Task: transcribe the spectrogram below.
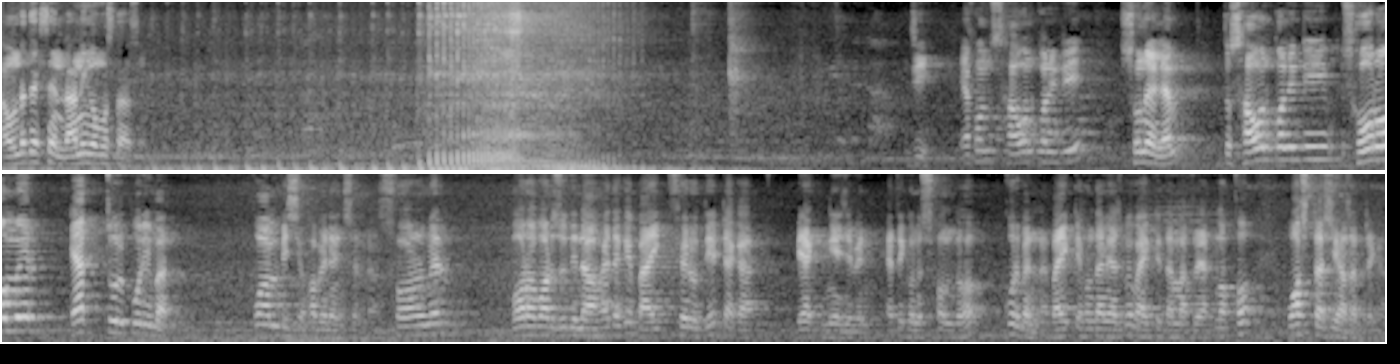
সাউন্ডটা দেখছেন? রানিং অবস্থা আছে। জি, এখন সাউন্ড কোয়ালিটি শুনাইলাম। তো সাউন্ড কোয়ালিটি শোরুমের এক চুল পরিমাণ কম বেশি হবে না ইনশাল্লাহ। শোরুমের বরাবর যদি না হয় থাকে বাইক ফেরত দিয়ে টাকা ব্যাগ নিয়ে যাবেন। এতে কোনো সন্দেহ করবেন না। বাইকটা এখন দামে আসবে বাইকটির দাম মাত্র এক লক্ষ অষ্টাশি হাজার টাকা।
